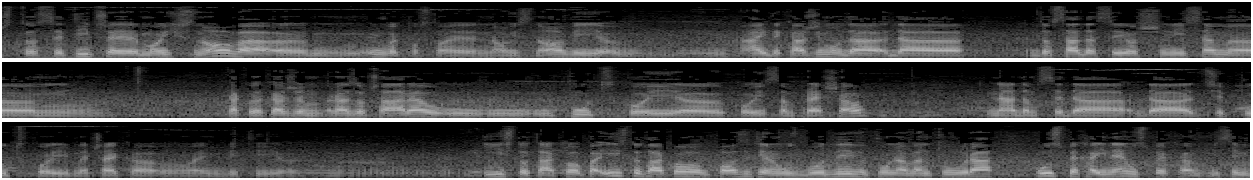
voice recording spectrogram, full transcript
što se tiče mojih snova, uvek postoje novi snovi. Ajde, kažemo da, da do sada se još nisam, kako da kažem, razočarao u, u, u put koji, e, koji sam prešao. Nadam se da, da će put koji me čeka ovaj, biti e, isto tako, pa isto tako pozitivan, uzbudljiv, pun avantura, uspeha i neuspeha. Mislim,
